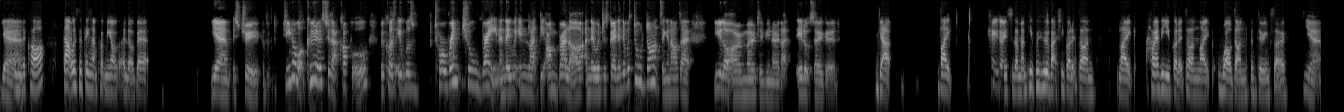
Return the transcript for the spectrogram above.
yeah. in the car. That was the thing that put me off a little bit. Yeah, it's true. Do you know what? Kudos to that couple because it was torrential rain and they were in like the umbrella and they were just going and they were still dancing and I was like, you lot are emotive, you know, like it looks so good. Yeah, like kudos to them and people who have actually got it done. Like, however you've got it done, like, well done for doing so. Yeah.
